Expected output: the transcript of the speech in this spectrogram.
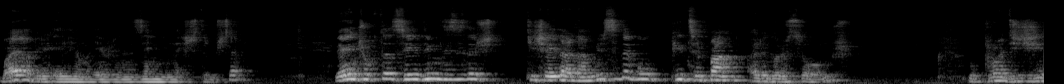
bayağı bir Alien evrenini zenginleştirmişler. Ve en çok da sevdiğim dizideki şeylerden birisi de bu Peter Pan alegorisi olmuş. Bu Prodigy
